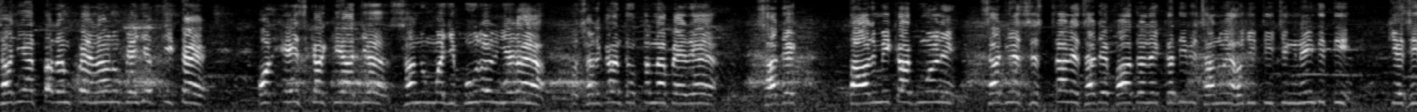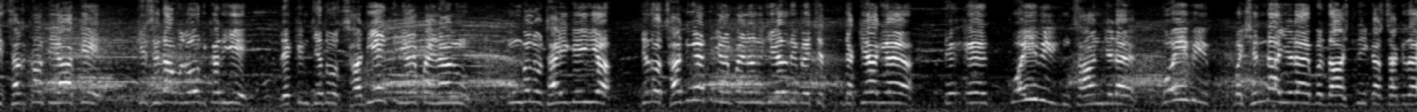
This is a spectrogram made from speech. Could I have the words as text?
ਸਾਡੀਆਂ ਧਰਮ ਭੈਣਾਂ ਨੂੰ ਬੇਇੱਜ਼ਤ ਕੀਤਾ ਹੈ। ਔਰ ਇਸ ਕਰਕੇ ਅੱਜ ਸਾਨੂੰ ਮਜਬੂਰਨ ਜਿਹੜਾ ਆ, ਉਹ ਸੜਕਾਂ ਤੇ ਉਤਰਨਾ ਪੈ ਰਿਹਾ ਆ। ਸਾਡੇ ਧਾਰਮਿਕ ਆਗੂਆਂ ਨੇ, ਸਾਡੀਆਂ ਸਿਸਟਰਾਂ ਨੇ, ਸਾਡੇ ਫਾਦਰ ਨੇ ਕਦੀ ਵੀ ਸਾਨੂੰ ਇਹੋ ਜਿਹੀ ਟੀਚਿੰਗ ਨਹੀਂ ਦਿੱਤੀ। ਕਿ ਅਸੀਂ ਸੜਕਾਂ ਤੇ ਆ ਕੇ ਕਿਸੇ ਦਾ ਵਿਰੋਧ ਕਰੀਏ। ਲੇਕਿਨ ਜਦੋਂ ਸਾਡੀਆਂ ਧੀਆਂ ਭੈਣਾਂ ਨੂੰ ਉਂਗਲ ਉਠਾਈ ਗਈ ਆ, ਜਦੋਂ ਸਾਡੀਆਂ ਧੀਆਂ ਭੈਣਾਂ ਨੂੰ ਜੇਲ੍ਹ ਦੇ ਵਿੱਚ ਡੱਕਿਆ ਗਿਆ ਆ, ਤੇ ਇਹ ਕੋਈ ਵੀ ਇਨਸਾਨ ਜਿਹੜਾ ਹੈ, ਕੋਈ ਵੀ ਬਸ਼ਿੰਦਾ ਜਿਹੜਾ ਹੈ, ਬਰਦਾਸ਼ਤ ਨਹੀਂ ਕਰ ਸਕਦਾ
